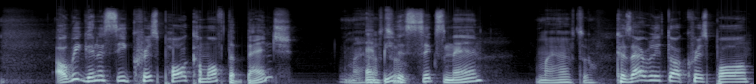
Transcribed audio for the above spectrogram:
Are we gonna see Chris Paul come off the bench Might and be to. the sixth man? Might have to. Because I really thought Chris Paul,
